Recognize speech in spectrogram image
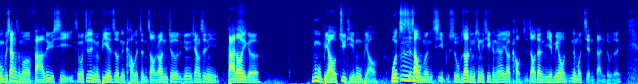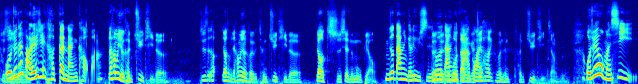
我们不像什么法律系，什么就是你们毕业之后能考个证照，然后你就有点像是你达到一个目标，具体的目标。我至少我们系不是，我不知道你们心理系可能也要考执照，但也没有那么简单，对不对？就是、我觉得法律系考更难考吧。但他们有很具体的，就是要怎么讲？他们有很很具体的要实现的目标。你就当一个律师，对对对，或者当一个法官，就他很很很具体这样子。我觉得我们系，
